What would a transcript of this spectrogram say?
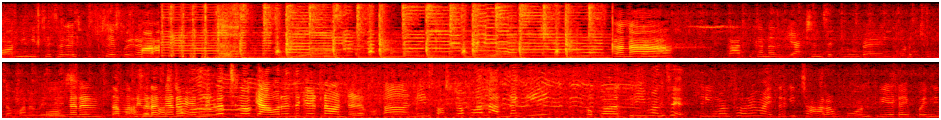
వార్నింగ్ ఇచ్చేసా గైస్ ఫిక్స్ అయిపోయినా. అన్నా కార్తిక్ అన్న రియాక్షన్స్ ఎట్లుంటాయని కూడా చూద్దాం మనం ఎందుకు వచ్చినావు? కెమెరా ఎందుకు పెట్టినావు అంటాడేమో. నేను ఫస్ట్ ఆఫ్ ఆల్ అన్నకి ఒక త్రీ మంత్స్ త్రీ మంత్స్లోనే మా ఇద్దరికి చాలా బాండ్ క్రియేట్ అయిపోయింది.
